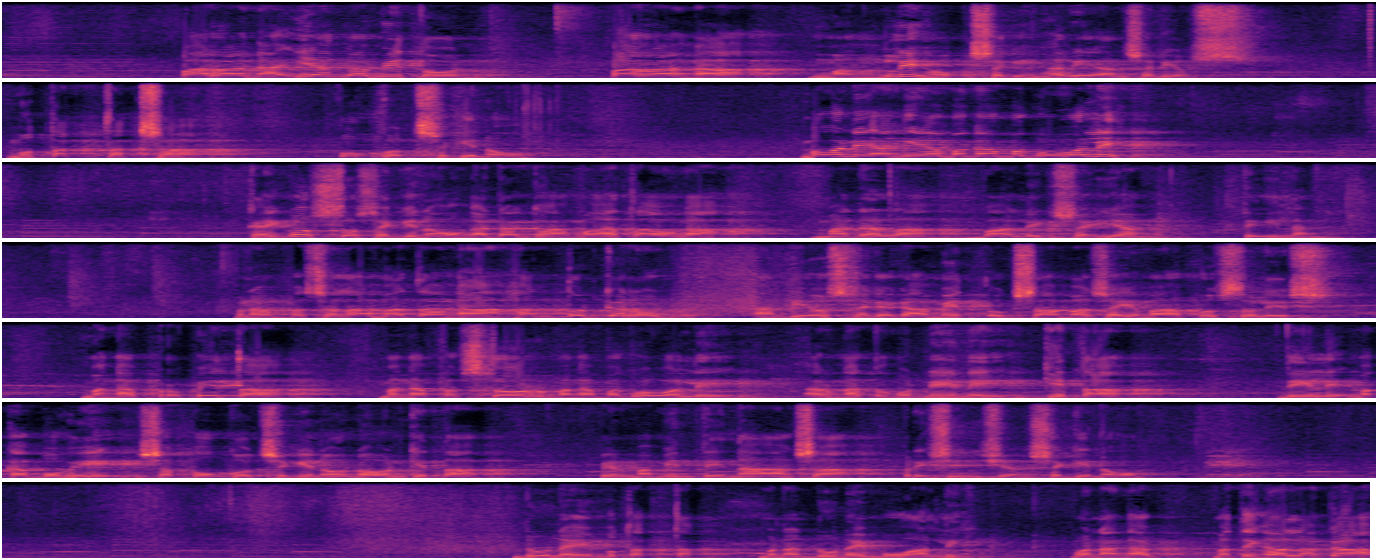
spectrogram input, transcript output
para nga iyang gamiton para nga manglihok sa gingharian sa Dios. Mutaktak sa pukot sa Ginoo. Mao ni ang iyang mga magwawali. Kay gusto sa Ginoo nga daghang mga tao nga madala balik sa iyang tiilan. Manang pasalamat nga hantod karon ang Dios nagagamit og sama sa iyang mga apostoles, mga propeta, mga pastor, mga magwawali aron nga tungod nini kita dili makabuhi sa pukot sa Ginoo noon kita permanente naa sa presensya sa Ginoo. dunay mutaktak, manan dunay. Mana nga matingala ka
